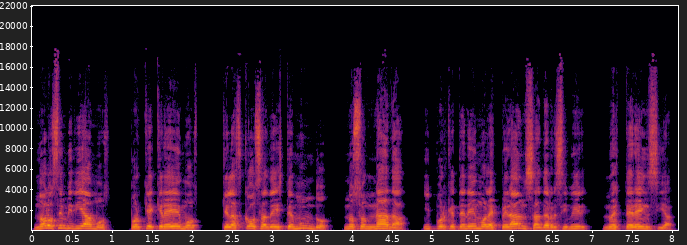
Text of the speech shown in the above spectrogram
No los envidiamos porque creemos que las cosas de este mundo no son nada y porque tenemos la esperanza de recibir nuestra herencia.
